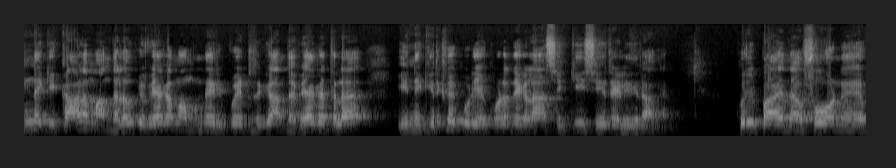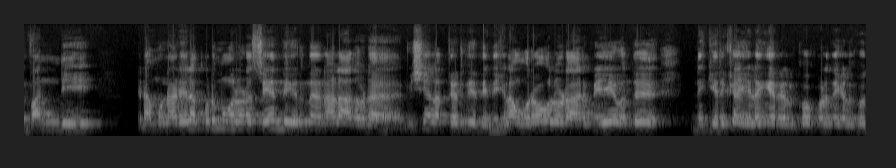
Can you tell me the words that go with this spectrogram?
இன்னைக்கு காலம் அந்த அளவுக்கு வேகமாக முன்னேறி போயிட்டுருக்கு அந்த வேகத்தில் இன்னைக்கு இருக்கக்கூடிய குழந்தைகள்லாம் சிக்கி சீரழிகிறாங்க. குறிப்பாக இந்த ஃபோனு வண்டி ஏன்னா முன்னாடியெல்லாம் குடும்பங்களோட சேர்ந்து இருந்ததுனால அதோட விஷயம்லாம் தெரிஞ்சது. இன்றைக்கெல்லாம் உறவுகளோட அருமையே வந்து இன்னைக்கு இருக்க இளைஞர்களுக்கோ குழந்தைகளுக்கோ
